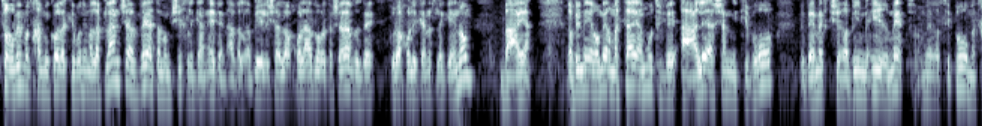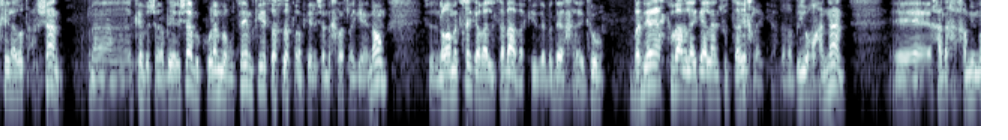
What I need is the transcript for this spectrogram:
צורבים אותך מכל הכיוונים על הפלנצ'ה, ואתה ממשיך לגן עדן, אבל רבי אלישע לא יכול לעבור את השלב הזה, כי הוא לא יכול להיכנס לגיהנום, בעיה. רבי מאיר אומר, מתי אמות ואעלה עשן מקברו, ובאמת כשרבי מאיר מת, אומר הסיפור, מתחיל לעלות עשן מהקבר של רבי אלישע, וכולם מרוצים כי סוף סוף רבי אלישע נכנס לגיהנום, שזה נורא מצחיק, אבל סבבה, כי זה בדרך, כי הוא בדרך כבר להגיע לאן שהוא צריך להגיע. ורבי יוחנן, אה, אחד החכמים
